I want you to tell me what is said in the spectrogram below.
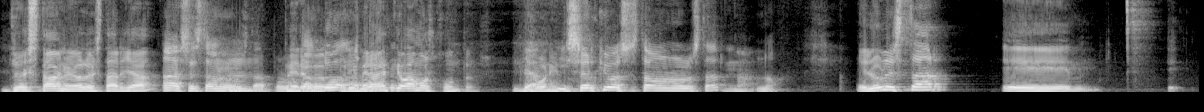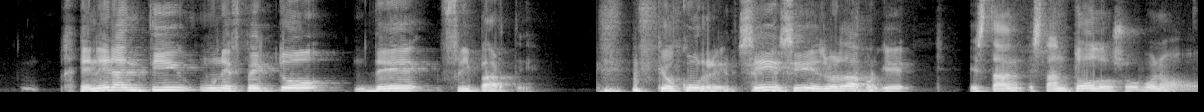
Yo he estado en el All Star ya, Ah, has estado en All-Star. Por lo tanto, primera vez que vamos juntos. Ya. ¿Y Sergio has estado en All-Star? No. El All-Star eh, genera en ti un efecto de fliparte. ¿Qué ocurre? Sí, sí, es verdad, porque están, están todos, o bueno,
